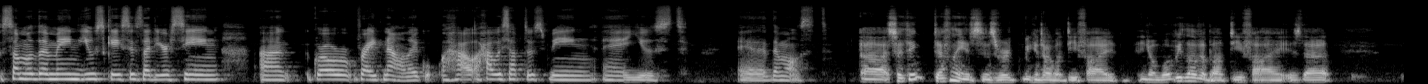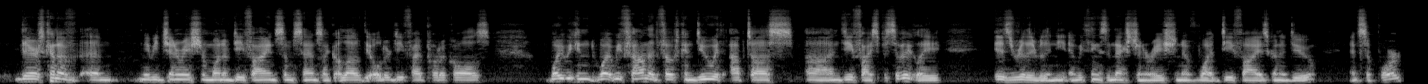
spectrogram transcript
some of the main use cases that you're seeing uh, grow right now, like how how is Aptos being uh, used uh, the most? Uh, so I think definitely since we we can talk about DeFi, you know what we love about DeFi is that there's kind of um, maybe generation one of DeFi in some sense, like a lot of the older DeFi protocols. What we can, what we found that folks can do with Aptos uh, and DeFi specifically is really really neat, and we think it's the next generation of what DeFi is going to do and support.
